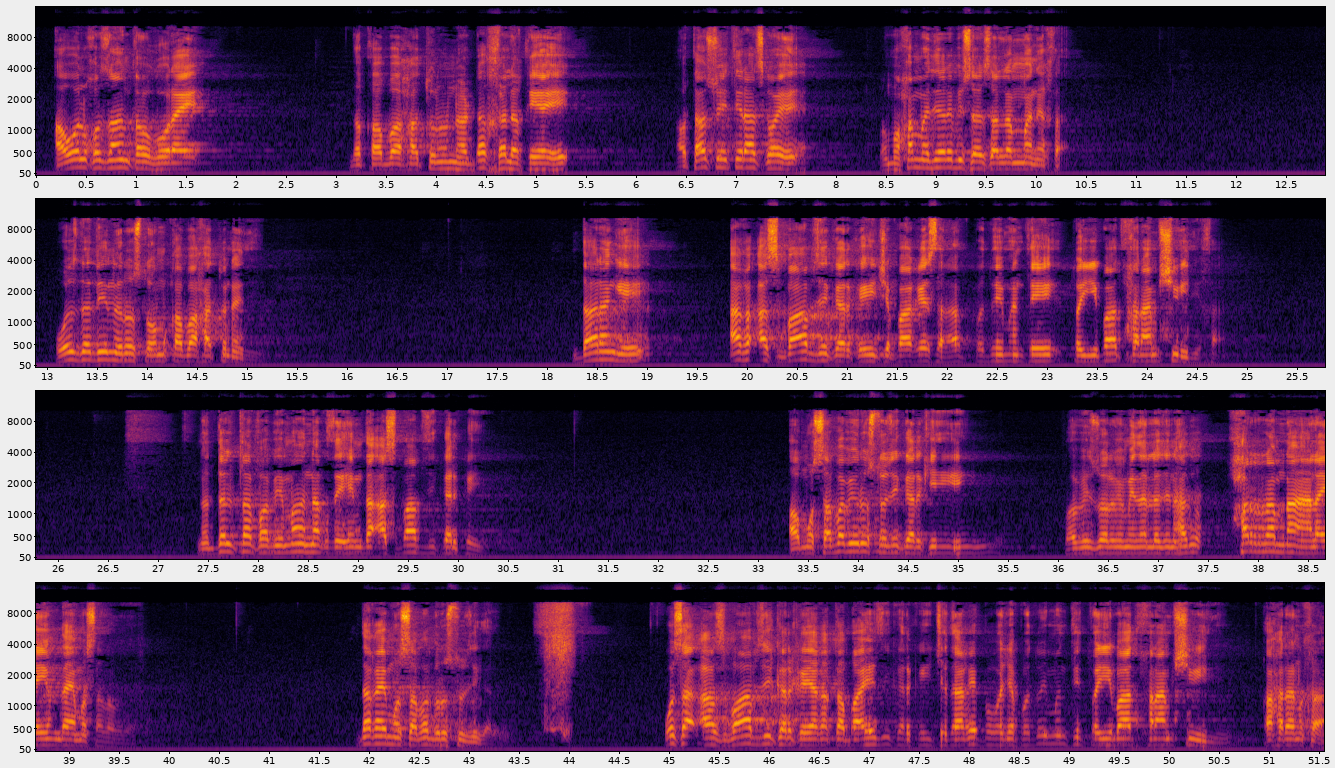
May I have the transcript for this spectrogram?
اول خو ځان ته وګورئ د قباحتونو نه ډک خلق یې او تاسو اعتراض کوئ او محمد ربي صلی الله علیه وسلم باندې ښه اوس د دین وروسته هم قباحتونه دي دارنګي هغه اسباب ذکر کوي چې پاګه سره په دوی منته طیبات حرام شوی دي ښه نو دلته فبما نقضهم د اسباب ذکر کړي او مسبب رستو ذکر کړي فبي ظلم من الذين هادو حرمنا عليهم دا مسبب دغه مسبب رستو ذکر اوس اسباب ذکر کړي هغه قبایح ذکر کړي چې داغه په وجه په دوی منته طیبات حرام شي قهرن خا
